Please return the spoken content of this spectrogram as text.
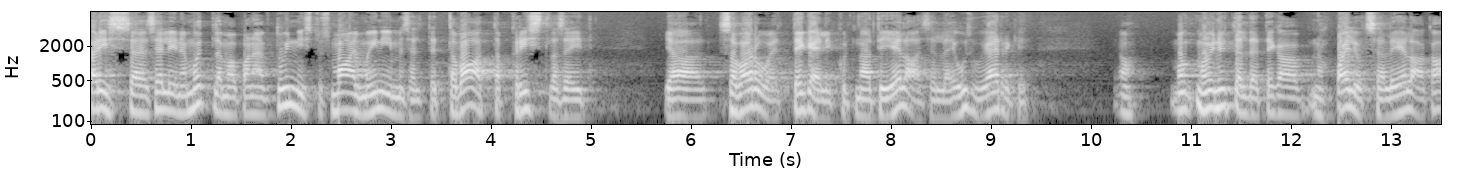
päris äh, selline mõtlemapanev tunnistus maailma inimeselt, et ta vaatab kristlaseid ja saab aru, et tegelikult nad ei ela selle usu järgi. noh, ma, ma võin ütelda, et ega noh, paljud seal ei ela ka,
